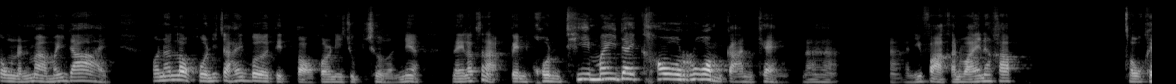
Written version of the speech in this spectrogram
ตรงนั้นมาไม่ได้ เพราะนั้นเราควรที่จะให้เบอร์ติดต่อกรณีฉุกเฉินเนี่ยในลักษณะเป็นคนที่ไม่ได้เข้าร่วมการแข่งนะฮะอันนี้ฝากกันไว้นะครับโอเค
